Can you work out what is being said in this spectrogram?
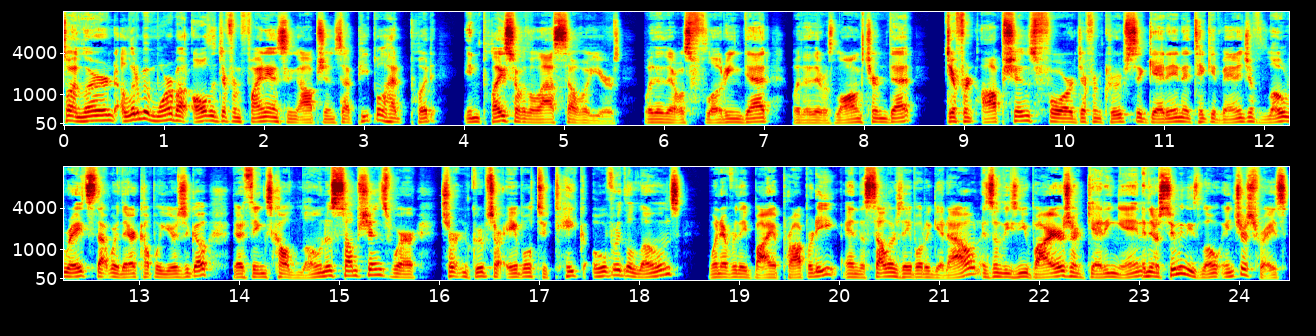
So I learned a little bit more about all the different financing options that people had put in place over the last several years, whether there was floating debt, whether there was long term debt, different options for different groups to get in and take advantage of low rates that were there a couple years ago. There are things called loan assumptions where certain groups are able to take over the loans whenever they buy a property and the seller is able to get out. And so these new buyers are getting in and they're assuming these low interest rates,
